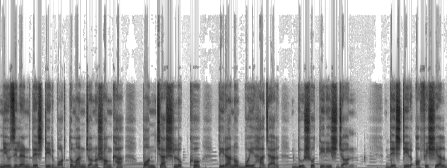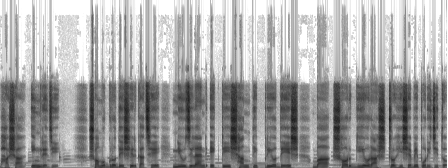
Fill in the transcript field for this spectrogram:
নিউজিল্যান্ড দেশটির বর্তমান জনসংখ্যা পঞ্চাশ লক্ষ তিরানব্বই হাজার দুশো জন। দেশটির অফিসিয়াল ভাষা ইংরেজি। সমগ্র দেশের কাছে নিউজিল্যান্ড একটি শান্তিপ্রিয় দেশ বা স্বর্গীয় রাষ্ট্র হিসেবে পরিচিত।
